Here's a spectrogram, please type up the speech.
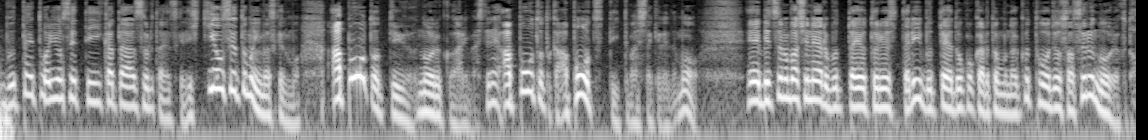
物体取り寄せって言い方するとあれですけど、引き寄せとも言いますけども、アポートっていう能力がありましてね、アポートとかアポーツって言ってましたけれども、えー、別の場所にある物体を取り寄せたり、物体はどこからともなく登場させる能力と。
